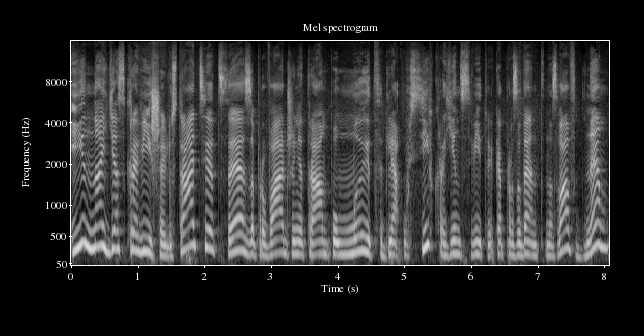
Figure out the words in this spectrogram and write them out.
І найяскравіша ілюстрація це запровадження Трампом мит для усіх країн світу, яке президент назвав Днем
